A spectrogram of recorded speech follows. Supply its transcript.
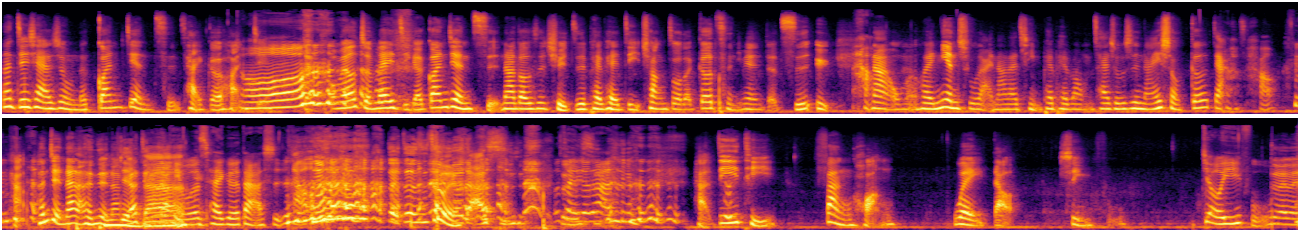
那接下来是我们的关键词猜歌环节。哦，我们有准备几个关键词，那都是取自佩佩自己创作的歌词里面的词语。好，那我们会念出来，然后再请佩佩帮我们猜出是哪一首歌，这样子。好，好，很简单了，很简单，不要紧张单我是猜歌大师，对，真的是猜歌大师。我猜歌大师。好，第一题，泛黄，味道，幸福。旧衣服，对，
